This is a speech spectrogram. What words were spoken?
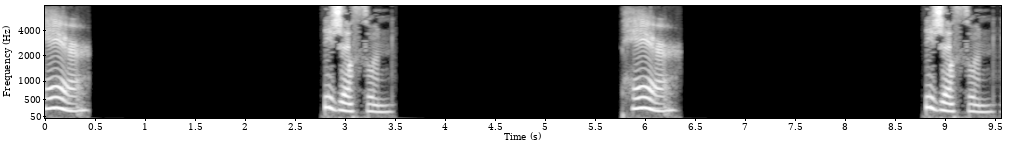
pear Jason pear. Jason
